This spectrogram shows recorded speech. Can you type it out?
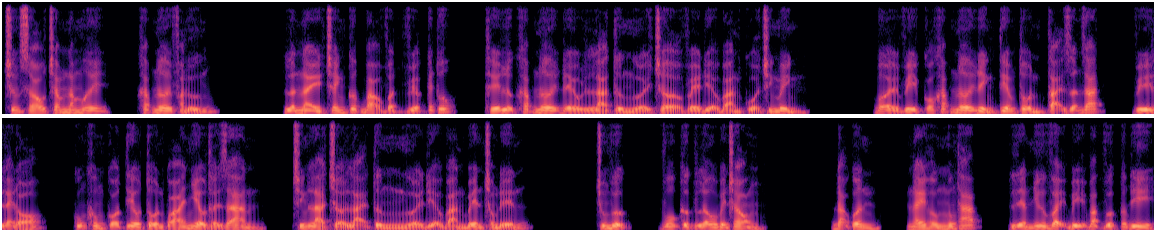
Chương 650, khắp nơi phản ứng. Lần này tranh cướp bảo vật việc kết thúc thế lực khắp nơi đều là từng người trở về địa bàn của chính mình. Bởi vì có khắp nơi đỉnh tiêm tồn tại dẫn dắt vì lẽ đó cũng không có tiêu tốn quá nhiều thời gian chính là trở lại từng người địa bàn bên trong đến. Trung vực vô cực lâu bên trong. Đạo quân nay hồng mông tháp liền như vậy bị bắc vực cướp đi.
